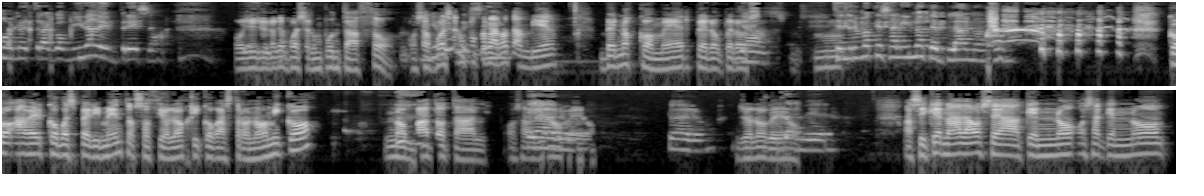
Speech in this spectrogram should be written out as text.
o nuestra comida de empresa. Oye, yo creo que puede ser un puntazo. O sea, Yo puede ser un poco sí. raro también vernos comer, pero, pero Ya. mm, Tendremos que salirnos de plano. a ver, como experimento sociológico gastronómico, nos va total. O sea, yo Claro. lo veo. Claro, Yo lo yo veo. también. Así que nada, o sea, que no, o sea, que no,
